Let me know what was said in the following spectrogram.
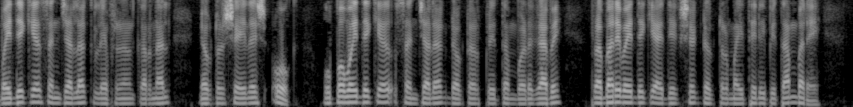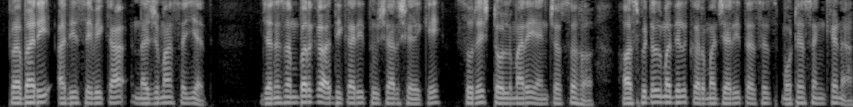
वैद्यकीय संचालक lieutenant colonel doctor Shailesh Oak उपवैद्यकीय संचालक डॉक्टर प्रीतम वडगावे प्रभारी वैद्यकीय अधीक्षक डॉक्टर मैथिली पितांबरे प्रभारी अधिसेविका नजमा सय्यद जनसंपर्क अधिकारी तुषार शेळके सुरेश टोलमारे यांच्यासह हॉस्पिटलमधील कर्मचारी तसेच मोठ्या संख्येनं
